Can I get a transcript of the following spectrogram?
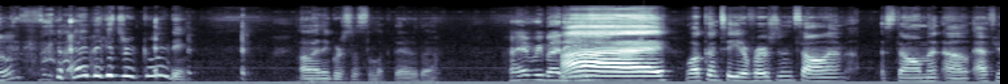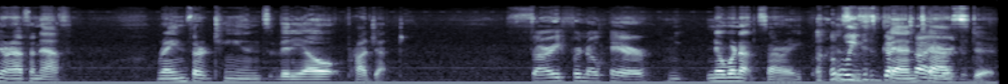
I think it's recording. Oh, I think we're supposed to look there though. Hi, everybody. Hi, welcome to your first installment installment of F Your F and F, Reign 13's video project. Sorry for no hair. No, we're not sorry. We just got tired. fantastic.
